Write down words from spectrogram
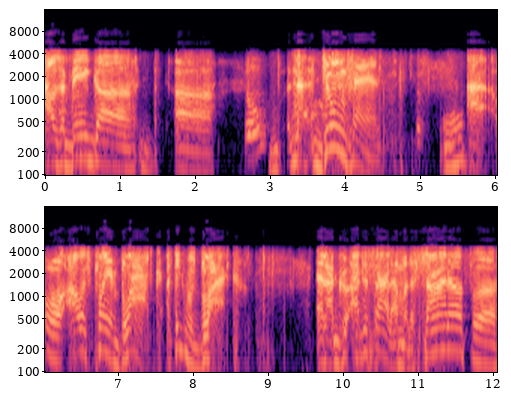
I was a big uh uh Boom. not, Doom fan. hmm I, or I was playing Black. I think it was Black. And I go- I decided I'm gonna sign up for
